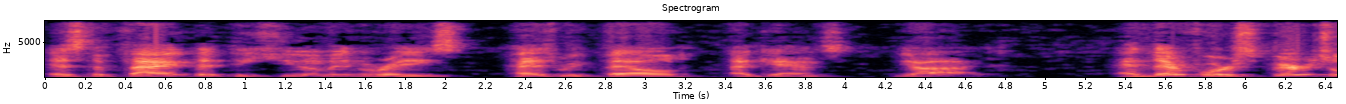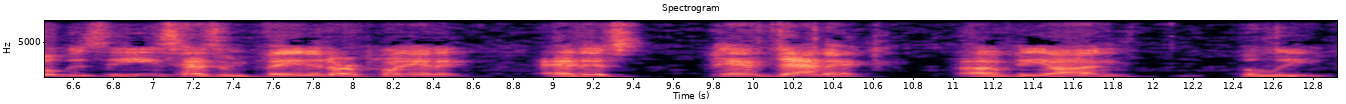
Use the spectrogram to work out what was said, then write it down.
is the fact that the human race has rebelled against God. And therefore, spiritual disease has invaded our planet and it's pandemic uh, beyond belief.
